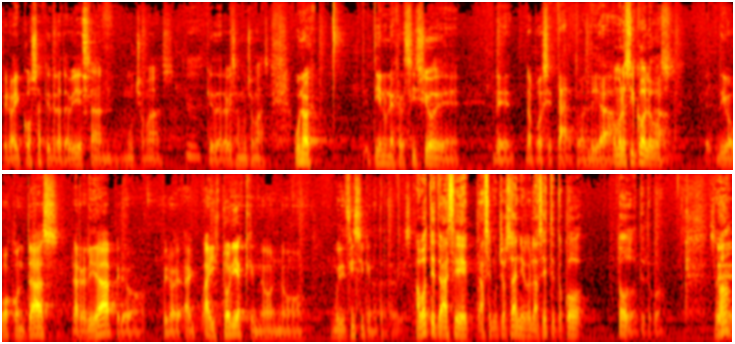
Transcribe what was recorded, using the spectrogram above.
pero hay cosas que te atraviesan mucho más. Mm. Que te atraviesan mucho más. Uno tiene un ejercicio de, de- no podés estar todo el día. Como los psicólogos. Ah, eh, digo, vos contás la realidad, pero, pero hay, hay historias que no, no, muy difícil que no te atraviesan. A vos te hace, hace muchos años que lo haces, te tocó todo, te tocó. ¿No? Sí.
